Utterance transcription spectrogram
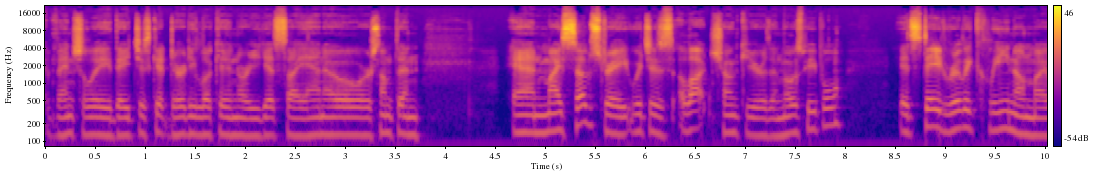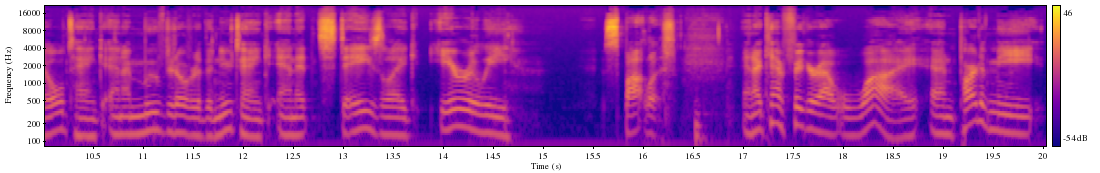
eventually they just get dirty looking or you get cyano or something. And my substrate, which is a lot chunkier than most people, it stayed really clean on my old tank and I moved it over to the new tank and it stays like eerily spotless. And I can't figure out why. And part of me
